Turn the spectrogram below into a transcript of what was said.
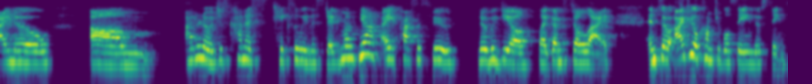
I know um I don't know, it just kind of takes away the stigma. Yeah, I eat processed food. No big deal. Like I'm still alive. And so I feel comfortable saying those things.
